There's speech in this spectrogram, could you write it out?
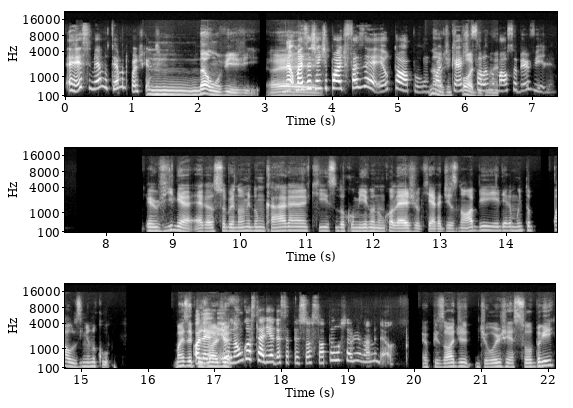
É esse mesmo o tema do podcast? Não, Vivi. Não, mas a é- gente pode fazer. Eu topo um Não, podcast pode, falando mas- mal sobre ervilha. Ervilha era o sobrenome de um cara que estudou comigo num colégio que era de snob e ele era muito pauzinho no cu. Mas o Olha, episódio, eu não gostaria dessa pessoa só pelo sobrenome dela. o episódio de hoje é sobre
